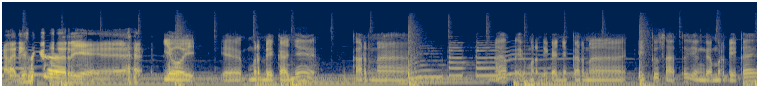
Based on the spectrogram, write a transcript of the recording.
kalau dia seger ya Yoi, ya merdekanya karena apa ya? Merdekanya karena itu satu yang nggak merdeka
